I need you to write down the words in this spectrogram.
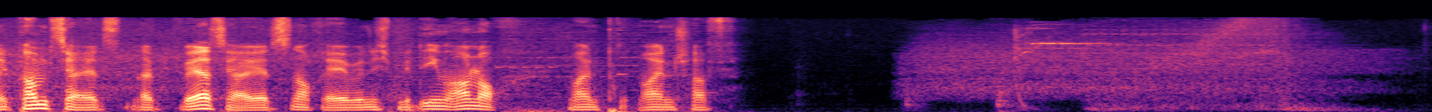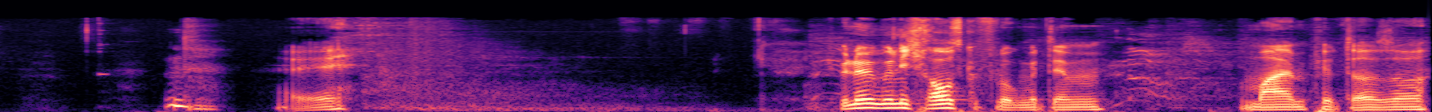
Da kommt ja jetzt, wäre es ja jetzt noch, ey, wenn ich mit ihm auch noch 9.9 schaffe. Hey. Ich bin irgendwie nicht rausgeflogen mit dem normalen Pit, also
